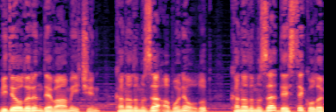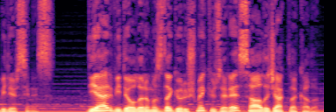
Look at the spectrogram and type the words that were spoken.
Videoların devamı için kanalımıza abone olup kanalımıza destek olabilirsiniz. Diğer videolarımızda görüşmek üzere sağlıcakla kalın.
